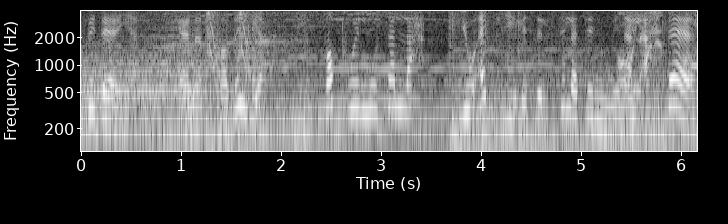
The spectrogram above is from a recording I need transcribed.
البداية كانت قضية في سطو مسلح يؤدي لسلسلة من الأحداث.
